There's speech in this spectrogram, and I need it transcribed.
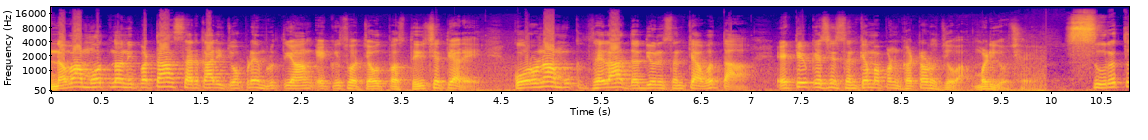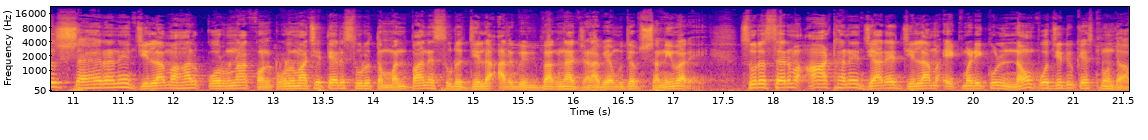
નવા મોતના નિપટતા સરકારી ચોપડે મૃત્યુઆંક એકવીસો ચૌદ પર સ્થિર છે ત્યારે કોરોના મુક્ત થયેલા દર્દીઓની સંખ્યા વધતા એક્ટિવ કેસની સંખ્યામાં પણ ઘટાડો જોવા મળ્યો છે. સુરત શહેર અને જિલ્લામાં હાલ કોરોના કંટ્રોલમાં છે ત્યારે સુરત મનપા અને સુરત જિલ્લા આરોગ્ય વિભાગના જણાવ્યા મુજબ શનિવારે સુરત શહેરમાં આઠ અને જ્યારે જિલ્લામાં એક મળી કુલ નવ પોઝિટિવ કેસ નોંધવા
